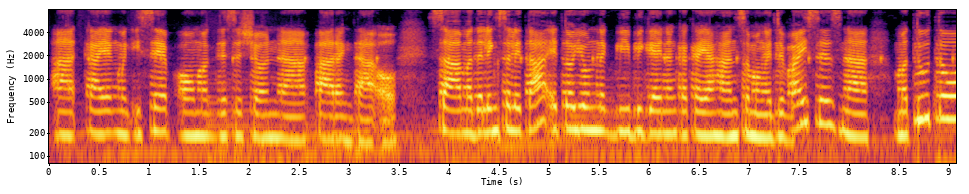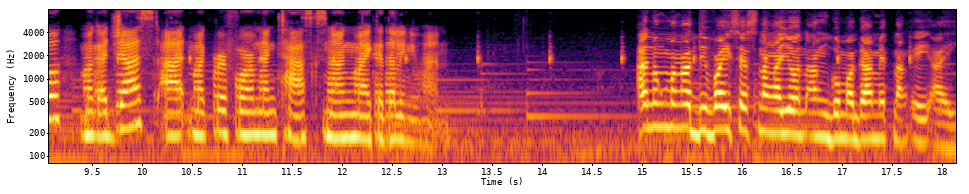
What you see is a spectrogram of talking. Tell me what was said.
at kayang mag-isip o magdesisyon na parang tao. Sa madaling salita, ito yung nagbibigay ng kakayahan sa mga devices na matuto, mag-adjust at mag-perform ng tasks ng may kadalinuhan. Anong mga devices na ngayon ang gumagamit ng AI?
